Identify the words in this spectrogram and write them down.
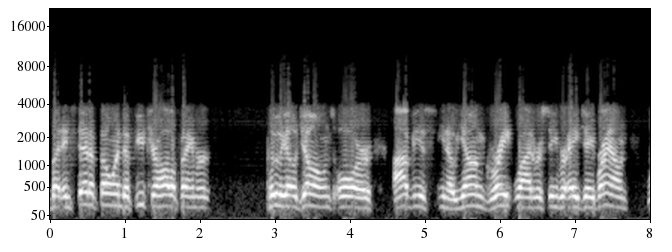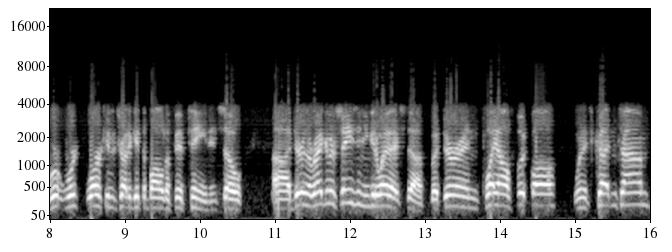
but instead of throwing to future Hall of Famer Julio Jones or obvious, you know, young great wide receiver AJ Brown, we're, we're working to try to get the ball to 15. And so uh, during the regular season, you get away with that stuff, but during playoff football, when it's cutting time,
